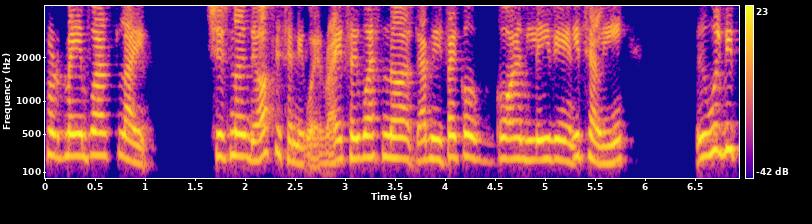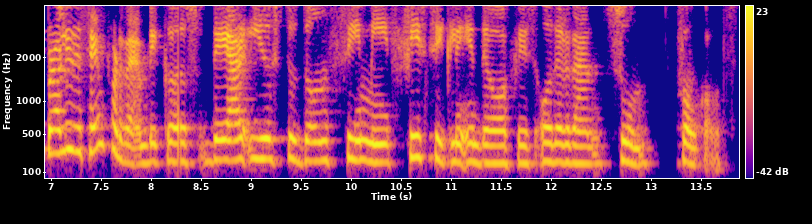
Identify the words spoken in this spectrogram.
for me it was like she's not in the office anyway, right? So it was not, I mean, if I could go and live in Italy, it will be probably the same for them because they are used to don't see me physically in the office other than Zoom phone calls.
